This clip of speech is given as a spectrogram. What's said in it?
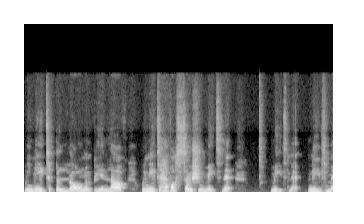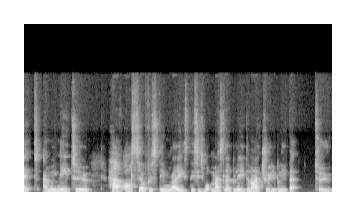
We need to belong and be in love. We need to have our social needs net, needs net, needs met, and we need to have our self-esteem raised. This is what Maslow believed, and I truly believe that too.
